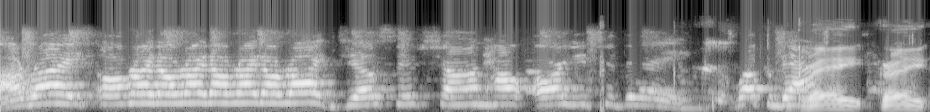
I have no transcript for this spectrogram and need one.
All right, all right, all right, all right, all right. Joseph, Sean, how are you today? Welcome back. Great, great.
